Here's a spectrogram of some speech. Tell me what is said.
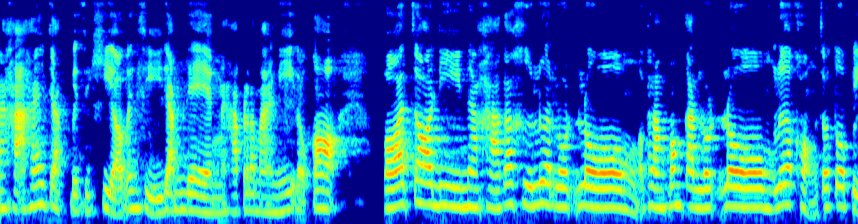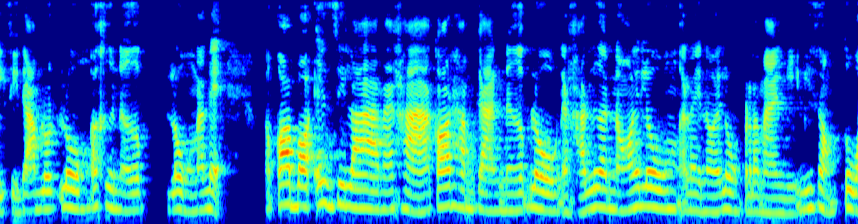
นะคะ ให้จากเป็นสีเขียวเป็นสีดำแดงนะคะ ประมาณนี้แล้วก็บอสจอดีนะคะ ก็คือเลือดลดลง พลังป้องกันลดลง เลือดของเจ้าตัวปีกสีดำลดลงก็คือเนิร์ฟลงนั่นแหละ แล้วก็บอเอนซิลานะคะ ก็ทำการเนิร์ฟลงนะคะ เลือดน้อยลงอะไรน้อยลงประมาณนี้มีสองตัว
